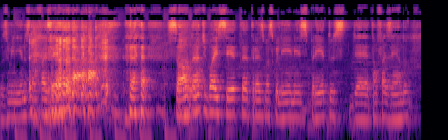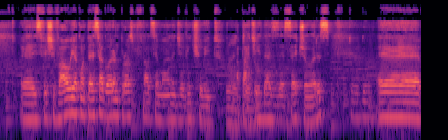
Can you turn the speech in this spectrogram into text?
os meninos estão fazendo só um tanto de boiceta, transmasculines, pretos estão é, fazendo é, esse festival e acontece agora no próximo final de semana, dia 28, Ai, a partir das 17 horas. Tudo. É,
